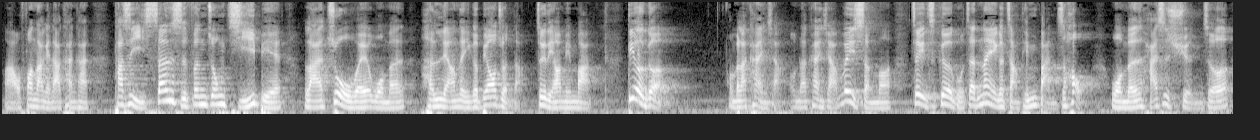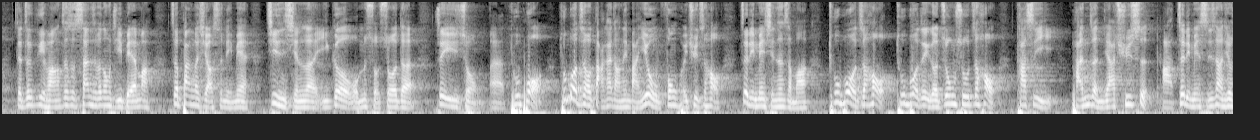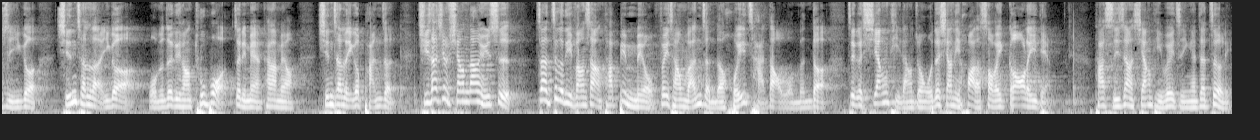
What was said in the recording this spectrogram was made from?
啊，我放大给大家看看，它是以三十分钟级别来作为我们衡量的一个标准的，这个点要明白。第二个，我们来看一下，我们来看一下为什么这只个股在那个涨停板之后。我们还是选择在这个地方，这是三十分钟级别嘛？这半个小时里面进行了一个我们所说的这一种呃突破，突破之后打开涨停板又封回去之后，这里面形成什么？突破之后，突破这个中枢之后，它是以盘整加趋势啊，这里面实际上就是一个形成了一个我们这个地方突破，这里面看到没有？形成了一个盘整，其实它就相当于是。在这个地方上，它并没有非常完整的回踩到我们的这个箱体当中。我这箱体画的稍微高了一点，它实际上箱体位置应该在这里。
